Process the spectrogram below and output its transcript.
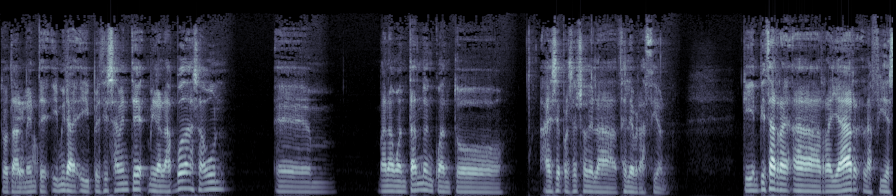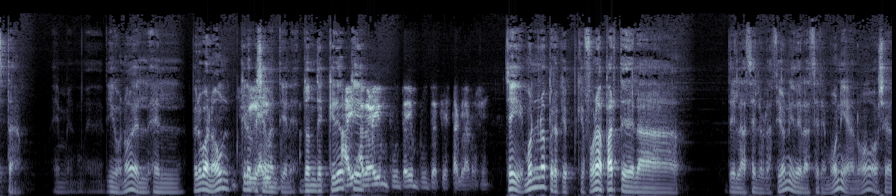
Totalmente. Y mira, y precisamente, mira, las bodas aún eh, van aguantando en cuanto a ese proceso de la celebración que empieza a rayar la fiesta. Em, digo, ¿no? El, Pero bueno, aún creo que se mantiene. Donde creo hay, que... A ver, hay un punto, hay un punto de fiesta, claro, sí. Sí, bueno, no, pero que, que forma parte de la, de la celebración y de la ceremonia, ¿no? O sea,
